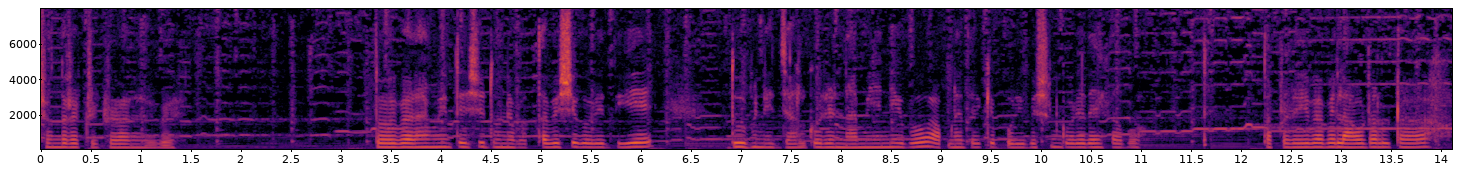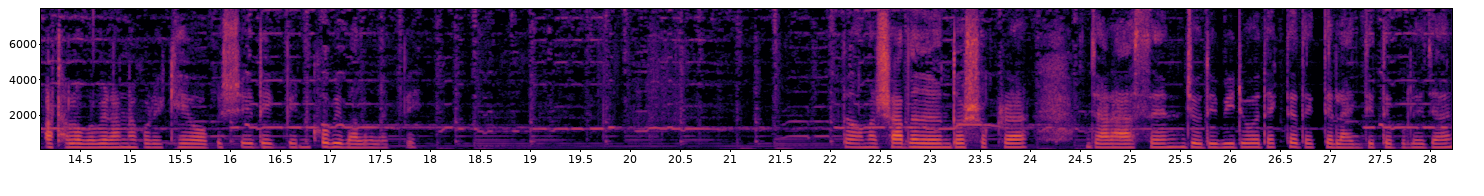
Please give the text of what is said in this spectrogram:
সুন্দর একটা গ্রান আসবে। তো এবার আমি দেশি ধনে পাতা বেশি করে দিয়ে দু মিনিট জাল করে নামিয়ে নিব, আপনাদেরকে পরিবেশন করে দেখাবো। তারপরে এইভাবে লাউ ডালটা আঠালোভাবে রান্না করে খেয়ে অবশ্যই দেখবেন খুবই ভালো লাগবে। তো আমার সাধারণ দর্শকরা যারা আছেন, যদি ভিডিও দেখতে দেখতে লাইক দিতে ভুলে যান,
